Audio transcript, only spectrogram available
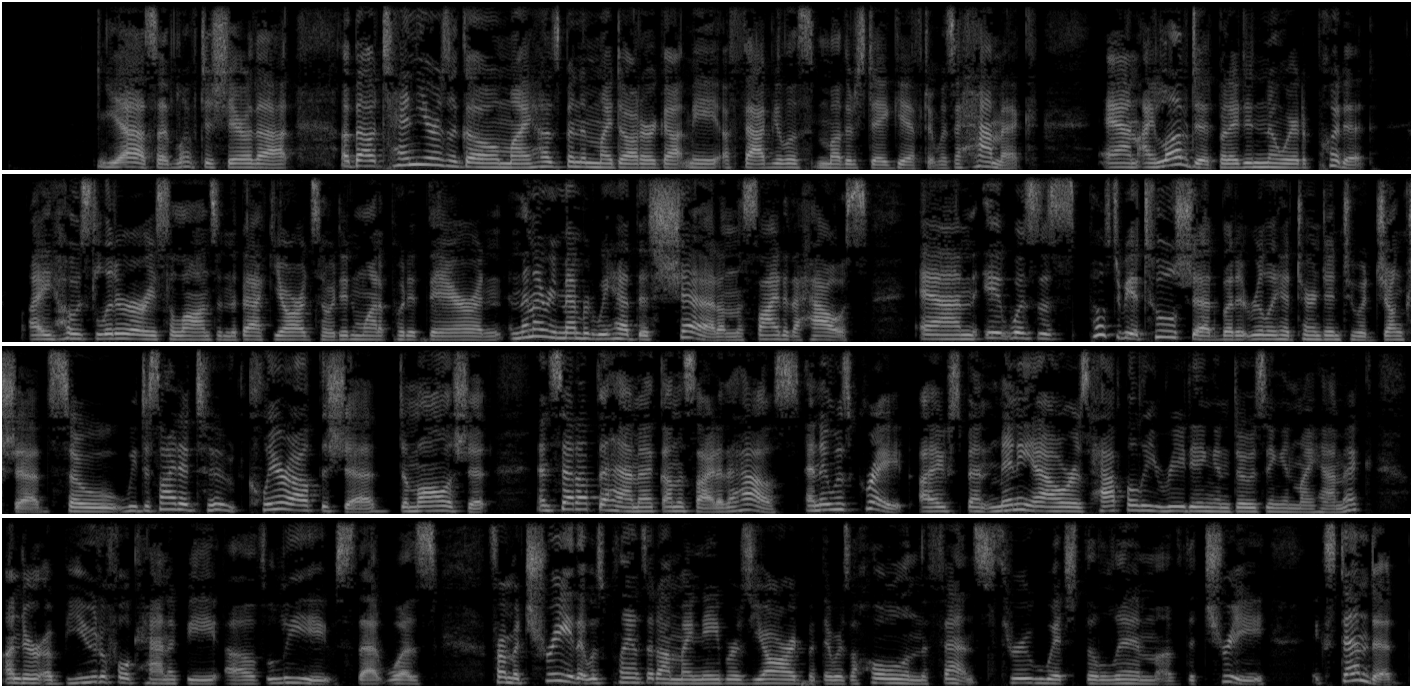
Yes, I'd love to share that. About 10 years ago, my husband and my daughter got me a fabulous Mother's Day gift. It was a hammock, and I loved it, but I didn't know where to put it. I host literary salons in the backyard, so I didn't want to put it there. And, and then I remembered we had this shed on the side of the house, And it was a, supposed to be a tool shed, but it really had turned into a junk shed. So we decided to clear out the shed, demolish it, and set up the hammock on the side of the house. And it was great. I spent many hours happily reading and dozing in my hammock under a beautiful canopy of leaves that was from a tree that was planted on my neighbor's yard, but there was a hole in the fence through which the limb of the tree extended.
